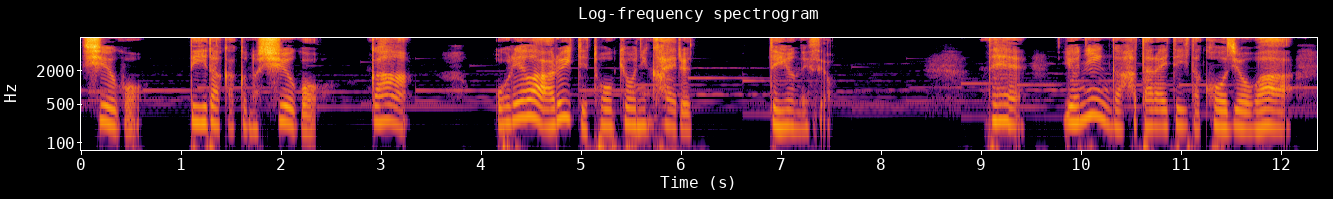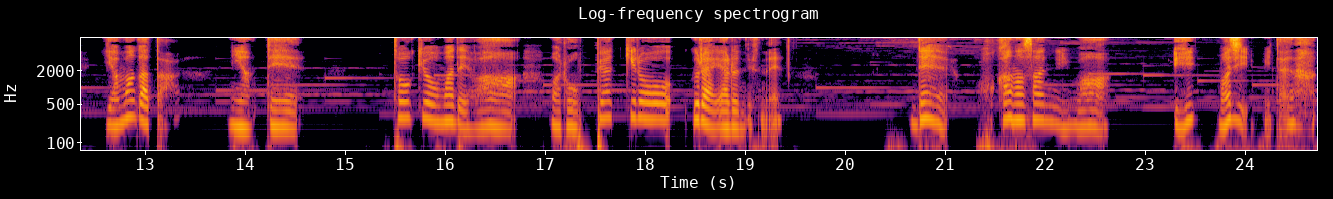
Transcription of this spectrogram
集合、リーダー格の集合が、俺は歩いて東京に帰るって言うんですよ。で、4人が働いていた工場は、山形にあって、東京までは、まあ、600キロぐらいあるんですね。で、他の3人は、え？マジ？みたいな。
